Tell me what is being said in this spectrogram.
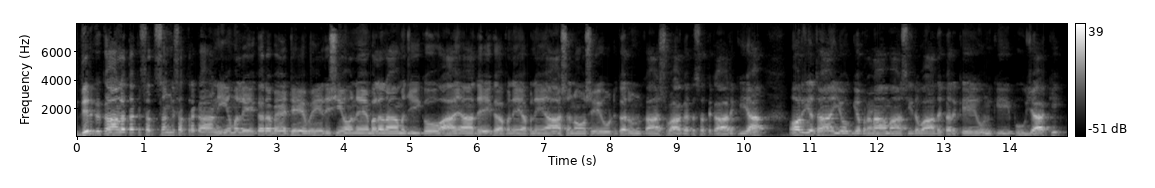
दीर्घ काल तक सत्संग सत्र का नियम लेकर बैठे हुए ऋषियों ने बलराम जी को आया देख अपने अपने आसनों से उठकर उनका स्वागत सत्कार किया और यथा योग्य प्रणाम आशीर्वाद करके उनकी पूजा की।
